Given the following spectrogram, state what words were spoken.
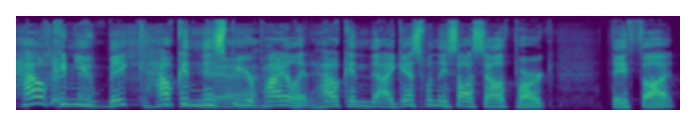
How can you make? How can this be your pilot? How can I guess when they saw South Park, they thought,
